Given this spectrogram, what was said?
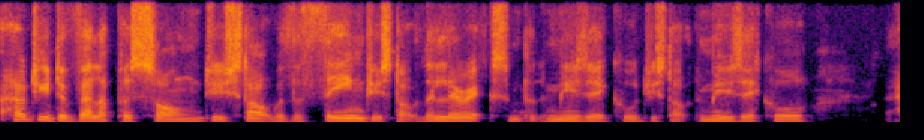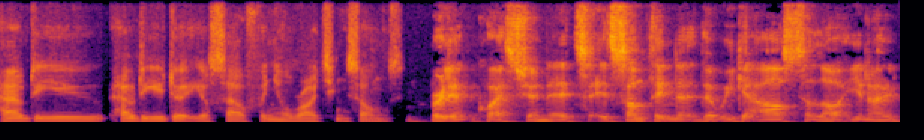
how do you develop a song? Do you start with the theme? Do you start with the lyrics and put the music, or do you start with the music, or how do you how do you do it yourself when you're writing songs? Brilliant question. It's it's something that, that we get asked a lot. You know,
